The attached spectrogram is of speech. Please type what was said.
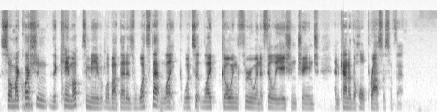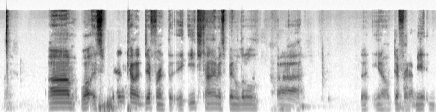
So my question that came up to me about that is what's that like? What's it like going through an affiliation change and kind of the whole process of that? Um, well, it's been kind of different. Each time it's been a little, uh, you know, different. I mean,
